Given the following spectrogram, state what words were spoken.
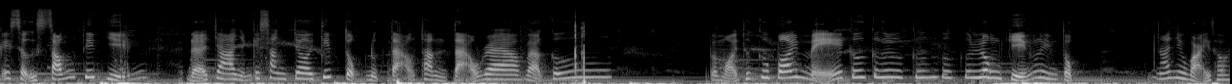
cái sự sống tiếp diễn để cho những cái sân chơi tiếp tục được tạo thành tạo ra và cứ và mọi thứ cứ mới mẻ cứ cứ cứ cứ, cứ luân chuyển liên tục. Nó như vậy thôi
